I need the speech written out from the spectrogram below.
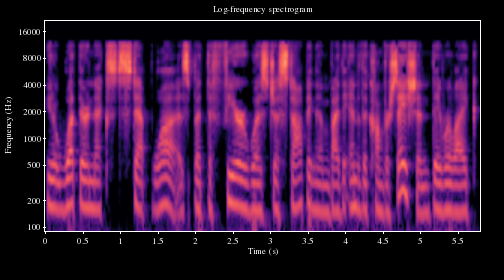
you know, what their next step was, but the fear was just stopping them by the end of the conversation. They were like,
